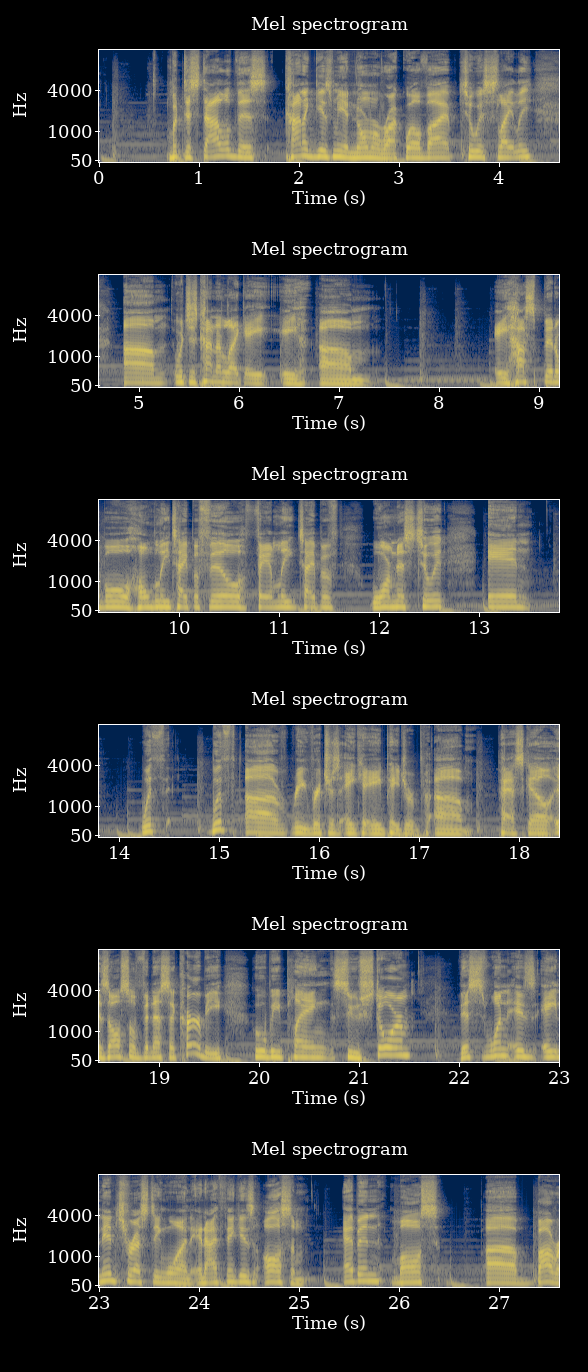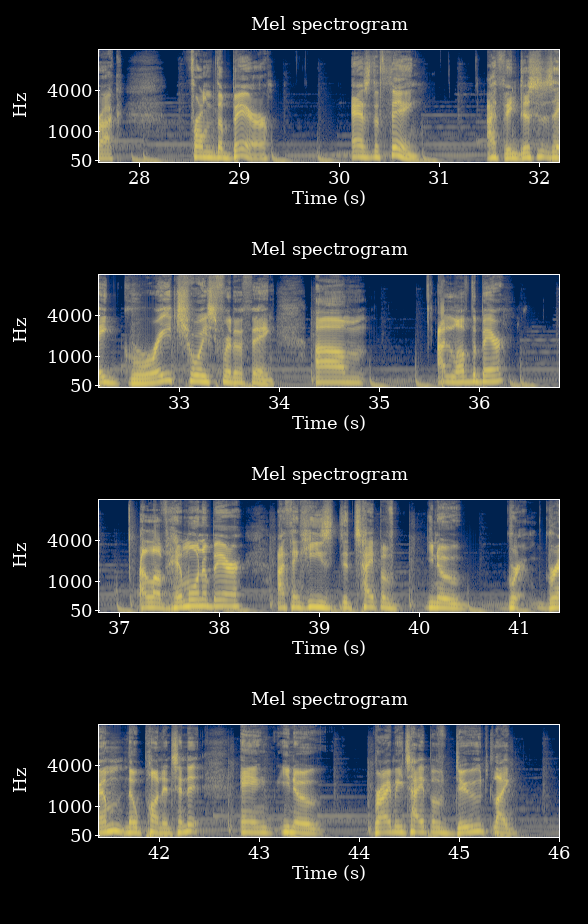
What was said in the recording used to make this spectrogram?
but the style of this kind of gives me a Norman Rockwell vibe to it slightly, um, which is kind of like a a um, a hospitable, homely type of feel, family type of warmness to it, and with with uh, Reed Richards, aka Pedro um, Pascal, is also Vanessa Kirby, who will be playing Sue Storm. This one is an interesting one, and I think is awesome. Ebon Moss uh, Bachrach from The Bear as the thing. I think this is a great choice for the thing. Um, I love the bear. I love him on a bear. I think he's the type of you know gr- grim, no pun intended, and you know grimy type of dude, like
